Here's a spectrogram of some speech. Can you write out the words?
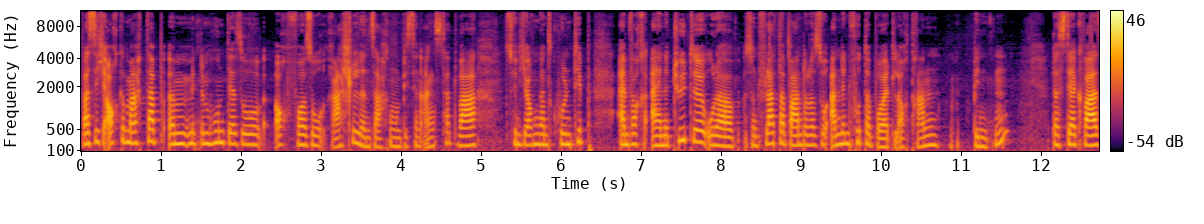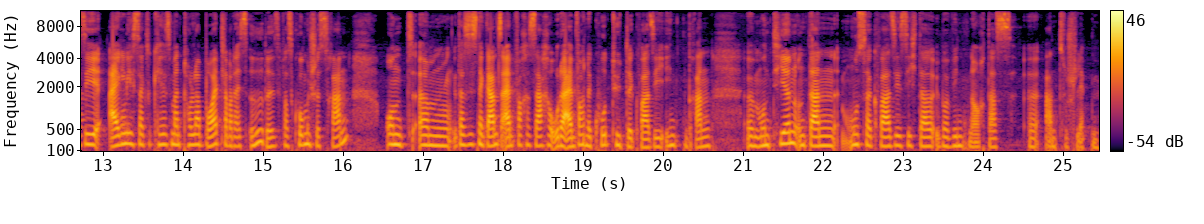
Was ich auch gemacht habe ähm, mit einem Hund, der so auch vor so raschelnden Sachen ein bisschen Angst hat, war, das finde ich auch einen ganz coolen Tipp, einfach eine Tüte oder so ein Flatterband oder so an den Futterbeutel auch dran binden dass der quasi eigentlich sagt, okay, das ist mein toller Beutel, aber da ist, oh, da ist was Komisches dran. Und ähm, das ist eine ganz einfache Sache. Oder einfach eine Kottüte quasi hinten dran äh, montieren und dann muss er quasi sich da überwinden, auch das äh, anzuschleppen.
